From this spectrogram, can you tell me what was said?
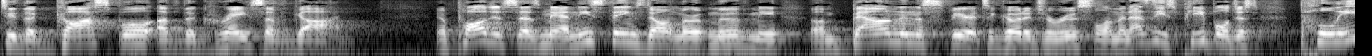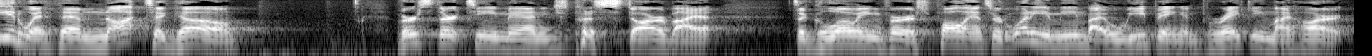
to the gospel of the grace of God. You know, Paul just says, man, these things don't move me. I'm bound in the spirit to go to Jerusalem. And as these people just plead with him not to go, verse 13, man, you just put a star by it. It's a glowing verse. Paul answered, What do you mean by weeping and breaking my heart?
